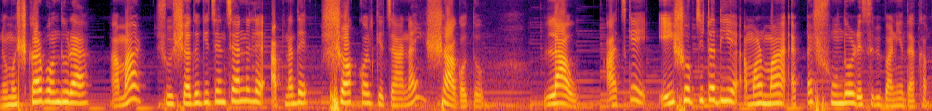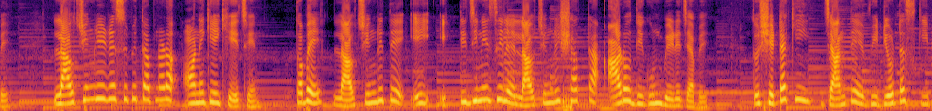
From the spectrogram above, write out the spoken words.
নমস্কার বন্ধুরা, আমার সুস্বাদু কিচেন চ্যানেলে আপনাদের সকলকে জানাই স্বাগত। লাউ, আজকে এই সবজিটা দিয়ে আমার মা একটা সুন্দর রেসিপি বানিয়ে দেখাবে। লাউ চিংড়ির রেসিপি তো আপনারা অনেকেই খেয়েছেন, তবে লাউ চিংড়িতে এই একটি জিনিস দিলে লাউ চিংড়ির স্বাদটা আরও দ্বিগুণ বেড়ে যাবে। তো সেটা কি জানতে ভিডিওটা স্কিপ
